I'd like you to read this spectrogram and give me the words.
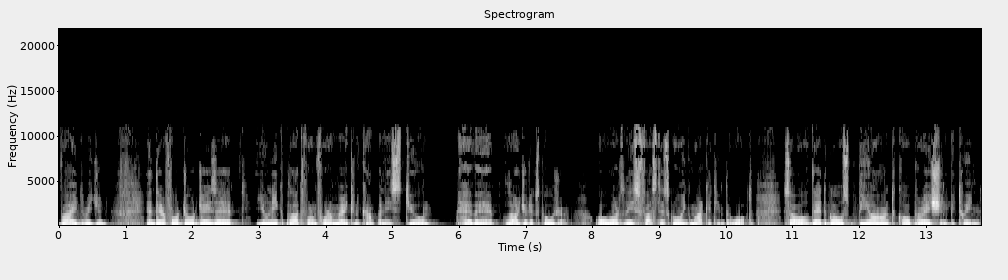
wide region, and therefore Georgia is a unique platform for American companies to have a larger exposure over this fastest growing market in the world. So that goes beyond cooperation between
